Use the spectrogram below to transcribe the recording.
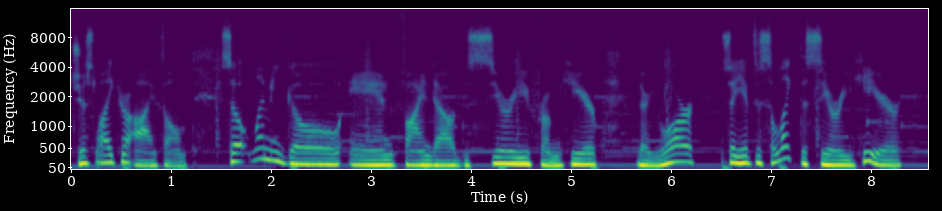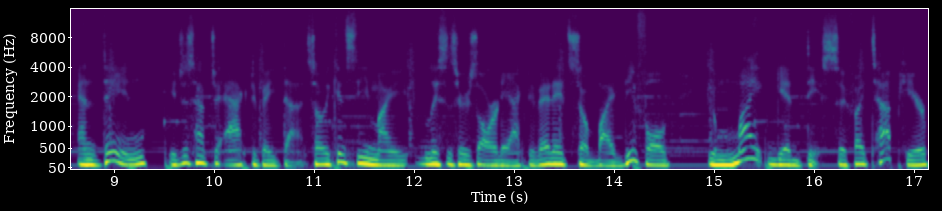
just like your iPhone. So let me go and find out the Siri from here. There you are. So you have to select the Siri here and then you just have to activate that. So you can see my listener is already activated. So by default, you might get this. So if I tap here,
